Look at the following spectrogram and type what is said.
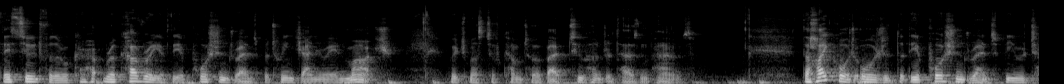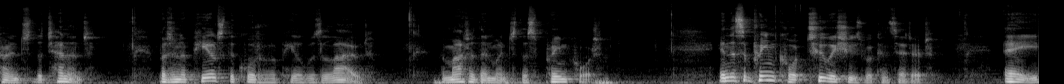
they sued for the reco- recovery of the apportioned rent between January and March, which must have come to about £200,000. The High Court ordered that the apportioned rent be returned to the tenant, but an appeal to the Court of Appeal was allowed. The matter then went to the Supreme Court. In the Supreme Court, two issues were considered. A.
